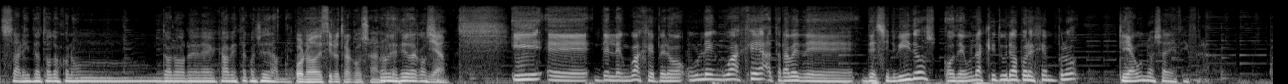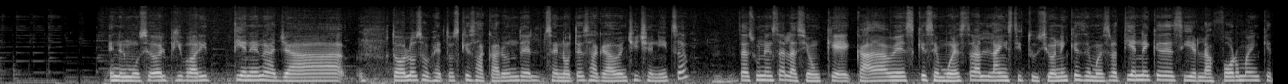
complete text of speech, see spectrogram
salido todos con un dolor de cabeza considerable. Por no decir otra cosa, ¿no? No decir otra cosa. Ya. Y eh, del lenguaje, pero un lenguaje a través de, de silbidos o de una escritura, por ejemplo, que aún no se ha descifrado. En el Museo del Peabody tienen allá todos los objetos que sacaron del cenote sagrado en Chichen Itza. Esta es una instalación que cada vez que se muestra, la institución en que se muestra tiene que decir la forma en que,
